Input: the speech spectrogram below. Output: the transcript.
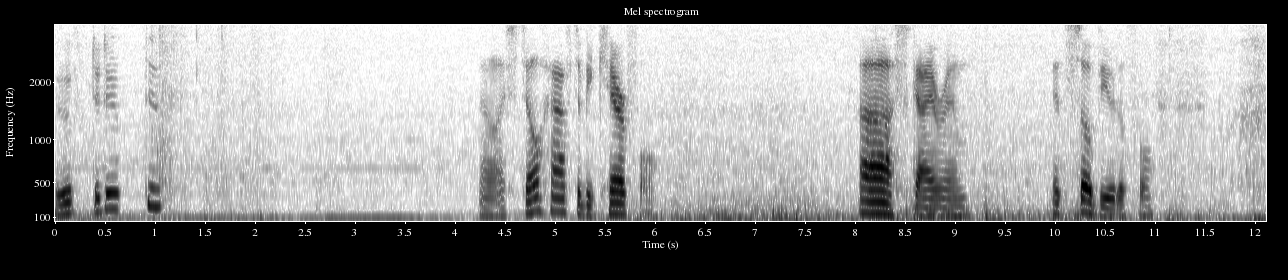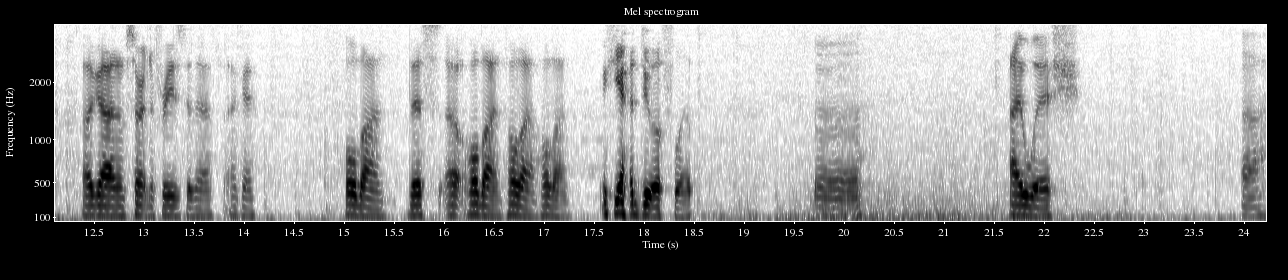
Doop, doop, doop, doop. Now, I still have to be careful. Ah, Skyrim. It's so beautiful. Oh god, I'm starting to freeze to death. Okay. Hold on. This, uh, hold on, hold on, hold on. yeah, do a flip. Uh, I wish. Uh,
